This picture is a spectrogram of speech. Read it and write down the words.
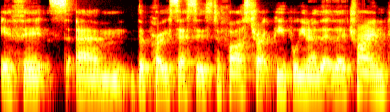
if it's um, the processes to fast track people, you know, they're, they're trying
